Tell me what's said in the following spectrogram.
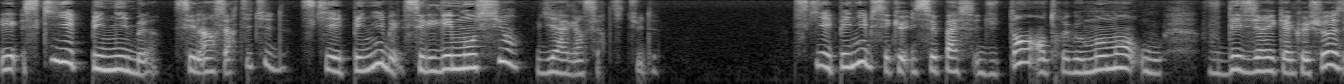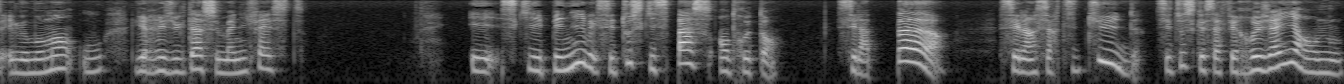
Et ce qui est pénible, c'est l'incertitude. Ce qui est pénible, c'est l'émotion liée à l'incertitude. Ce qui est pénible, c'est qu'il se passe du temps entre le moment où vous désirez quelque chose et le moment où les résultats se manifestent. Et ce qui est pénible, c'est tout ce qui se passe entre-temps. C'est la peur, c'est l'incertitude, c'est tout ce que ça fait rejaillir en nous.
